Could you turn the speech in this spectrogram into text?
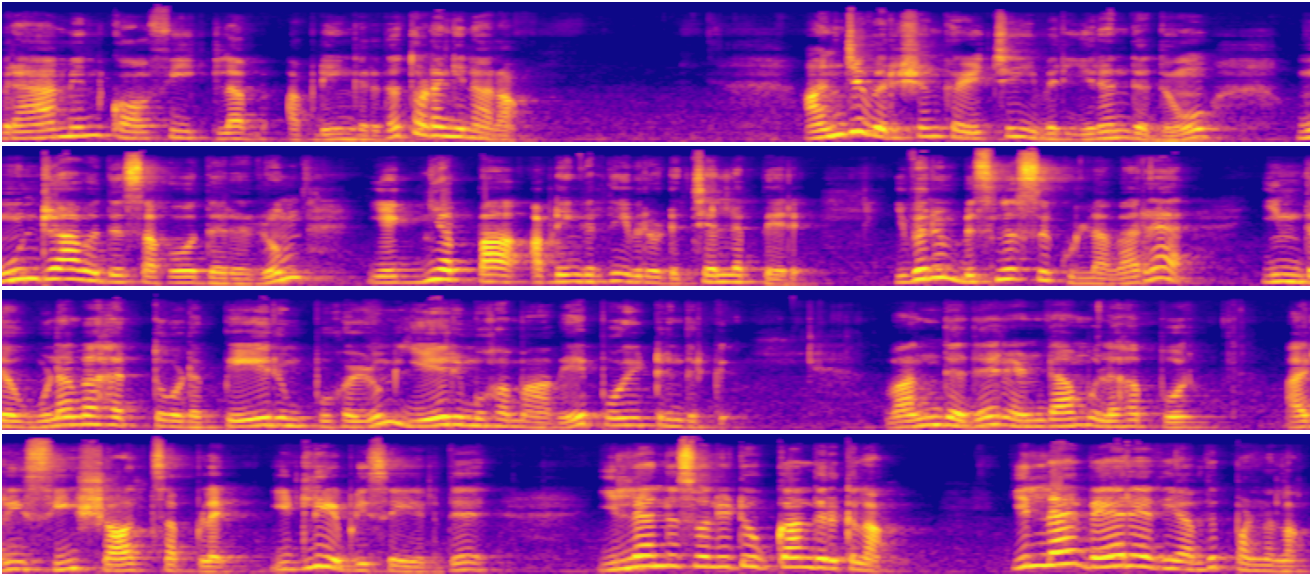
பிராமின் காஃபி கிளப் அப்படிங்கிறத தொடங்கினாராம். அஞ்சு வருஷம் கழித்து இவர் இறந்ததும் மூன்றாவது சகோதரரும் யக்ஞப்பா அப்படிங்கிறது இவரோட செல்லப்பேர் இவரும் பிஸ்னஸுக்குள்ளே வர இந்த உணவகத்தோட பேரும் புகழும் ஏறுமுகமாகவே போயிட்டு இருந்திருக்கு. வந்தது ரெண்டாம் உலகப்போர் அரிசி ஷார்ட் சப்ளை இட்லி எப்படி செய்யறது? இல்லைன்னு சொல்லிட்டு உட்கார்ந்துருக்கலாம். இல்லை வேறு எதையாவது பண்ணலாம்.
